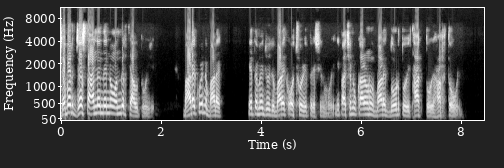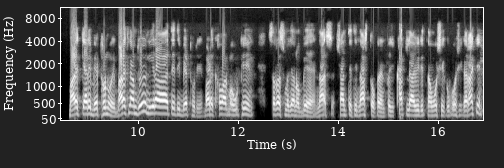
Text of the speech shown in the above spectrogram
જબરજસ્ત આનંદ એનો અંદરથી આવતો હોય છે. બાળક હોય ને બાળક, એ તમે જોજો, બાળક ઓછો ડિપ્રેશન હોય. એની પાછળનું કારણ હોય, બાળક દોડતો હોય, થાકતો હોય, હાંફતો હોય. બાળક ક્યારે બેઠો ન હોય. બાળકને આમ જોયું, નિરાતેથી બેઠો રહે. બાળક સવારમાં ઉઠીને સરસ મજાનો બે શાંતિથી નાસ્તો કરે પછી ખાટલે આવી રીતના ઓશિકો પોશિકા રાખીને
